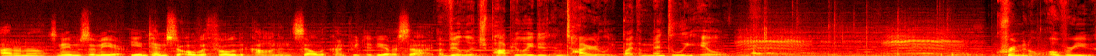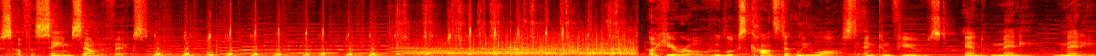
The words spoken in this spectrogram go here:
I don't know. His name's Zamir. He intends to overthrow the Khan and sell the country to the other side. a village populated entirely by the mentally ill, criminal overuse of the same sound effects. A hero who looks constantly lost and confused, and many, many,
